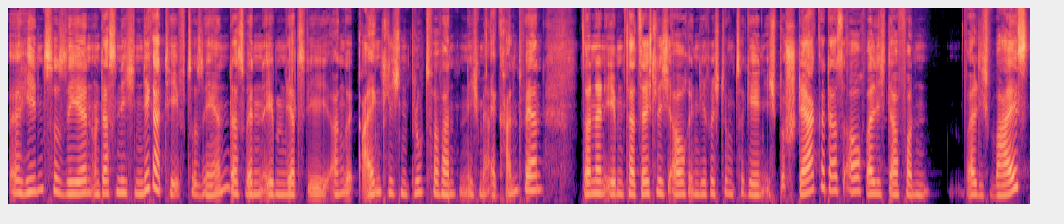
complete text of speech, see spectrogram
äh, hinzusehen und das nicht negativ zu sehen, dass wenn eben jetzt die eigentlichen Blutsverwandten nicht mehr erkannt werden, sondern eben tatsächlich auch in die Richtung zu gehen, ich bestärke das auch, weil ich davon weil ich weiß,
